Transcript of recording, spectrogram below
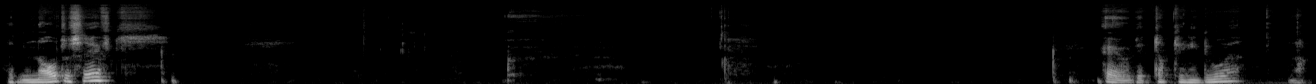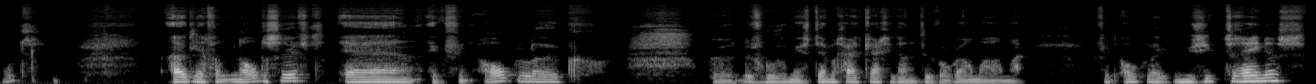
het notenschrift. Oh, dit tapt hij niet door. Nou goed. Uitleg van het notenschrift. En ik vind ook leuk. Uh, de vroege meerstemmigheid krijg je dan natuurlijk ook allemaal. Maar ik vind ook leuk muziektrainers.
